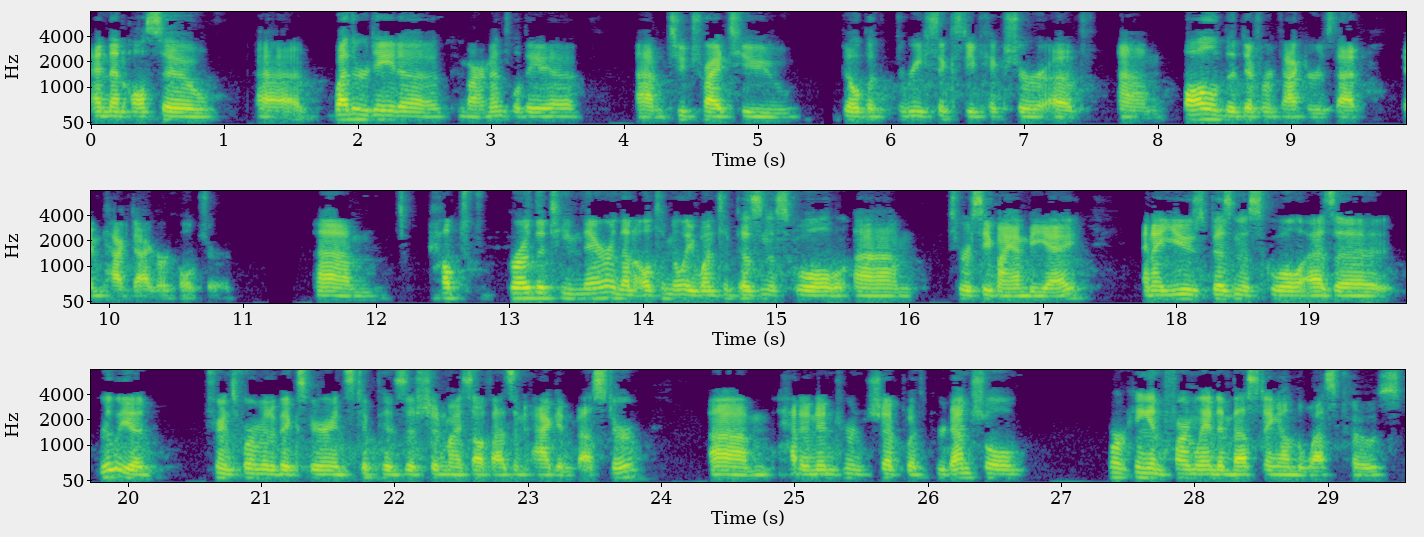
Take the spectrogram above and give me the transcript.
and then also uh, weather data, environmental data, um, to try to build a 360 picture of um, all of the different factors that impact agriculture. Um, helped grow the team there, and then ultimately went to business school um, to receive my MBA. And I used business school as a really a transformative experience to position myself as an ag investor. Um, had an internship with Prudential, working in farmland investing on the West Coast,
